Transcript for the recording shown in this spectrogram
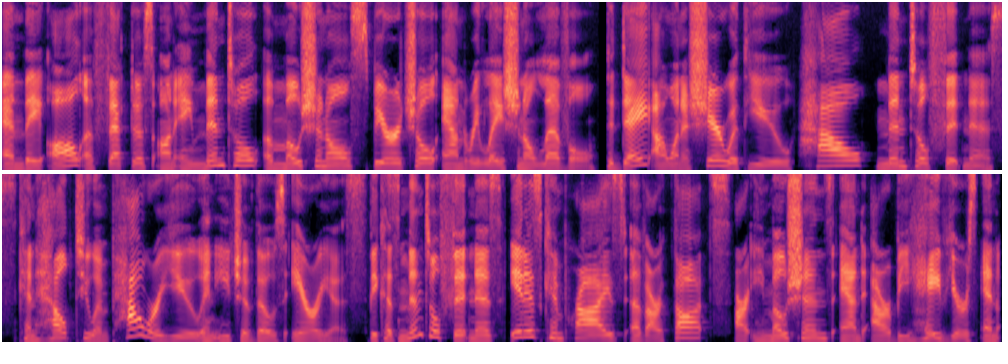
and they all affect us on a mental, emotional, spiritual, and relational level. Today, I want to share with you how mental fitness can help to empower you in each of those areas. Because mental fitness, it is comprised of our thoughts, our emotions, and our behaviors. And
